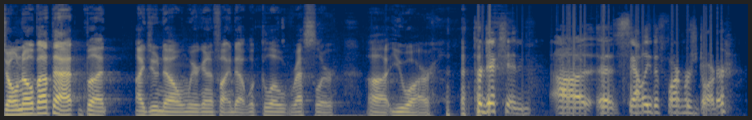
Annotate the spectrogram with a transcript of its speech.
Don't know about that, but I do know we're going to find out what glow wrestler uh, you are. Prediction: uh, uh, Sally the farmer's daughter.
